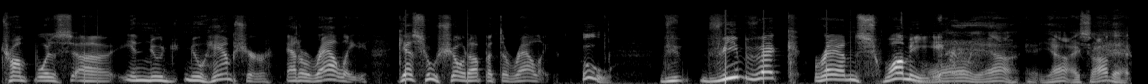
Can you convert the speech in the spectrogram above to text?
Trump was uh, in New New Hampshire at a rally. Guess who showed up at the rally? Who? V- Vivek Ramaswamy. Oh, yeah. Yeah, I saw that.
